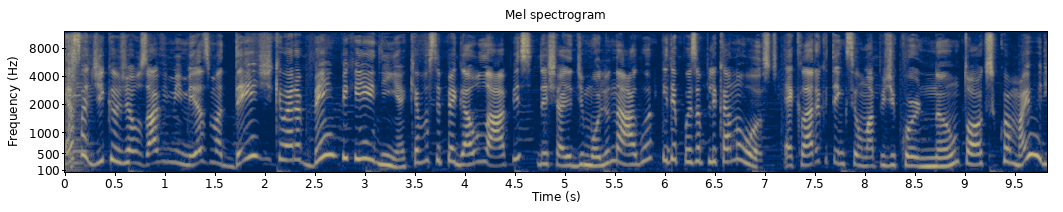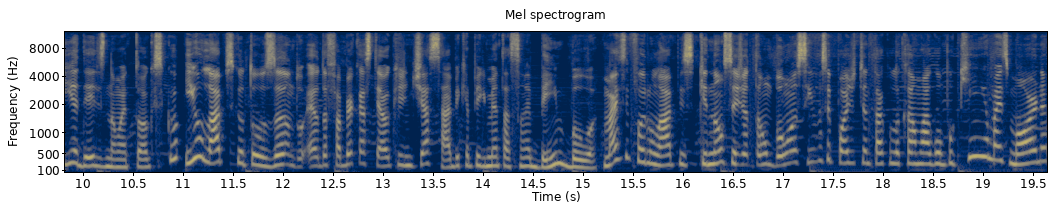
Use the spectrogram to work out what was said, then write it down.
Essa dica eu já usava em mim mesma desde que eu era bem pequenininha, que é você pegar o lápis, deixar ele de molho na água e depois aplicar no rosto. É claro que tem que ser um lápis de cor não tóxico, a maioria deles não é tóxico, e o lápis que eu tô usando é o da Faber-Castell, que a gente já sabe que a pigmentação é bem boa. Mas se for um lápis que não seja tão bom assim, você pode tentar colocar uma água um pouquinho mais morna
